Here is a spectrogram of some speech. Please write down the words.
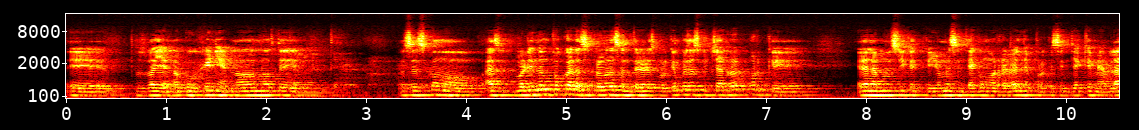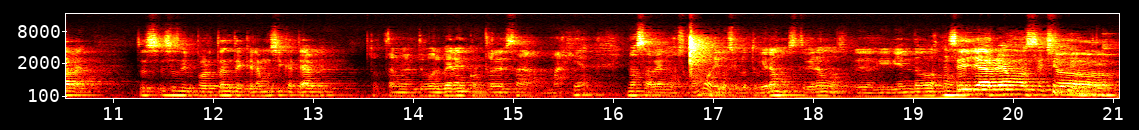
eh, pues vaya, no congenia, no, no te... O sea, es como, volviendo un poco a las preguntas anteriores, ¿por qué empecé a escuchar rock? Porque era la música que yo me sentía como rebelde, porque sentía que me hablaba. Entonces eso es lo importante, que la música te hable. Totalmente, volver a encontrar esa magia. No sabemos cómo, digo, si lo tuviéramos, estuviéramos eh, viviendo... Sí, ya habríamos hecho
